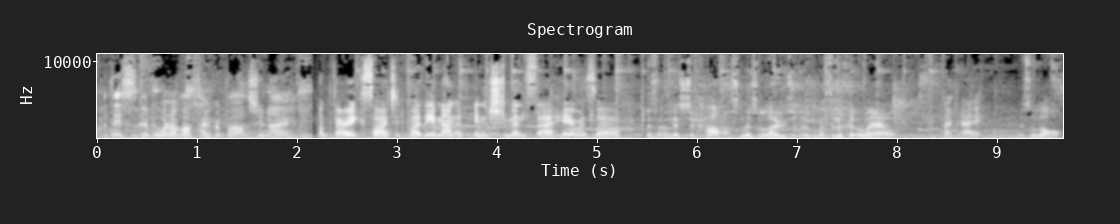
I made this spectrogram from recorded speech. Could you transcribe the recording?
I think this is going to be one of our favourite bars, you know. I'm very excited by the amount of instruments that are here as well. There's a list of casts and there's loads of them. We have to look at the way out. Okay. There's a lot.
